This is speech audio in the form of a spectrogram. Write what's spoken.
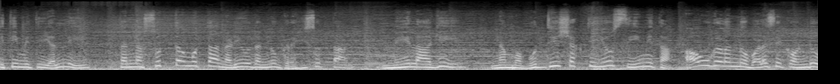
ಇತಿಮಿತಿಯಲ್ಲಿ ತನ್ನ ಸುತ್ತಮುತ್ತ ನಡೆಯುವುದನ್ನು ಗ್ರಹಿಸುತ್ತಾನೆ. ಮೇಲಾಗಿ ನಮ್ಮ ಬುದ್ಧಿಶಕ್ತಿಯೂ ಸೀಮಿತ. ಅವುಗಳನ್ನು ಬಳಸಿಕೊಂಡು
